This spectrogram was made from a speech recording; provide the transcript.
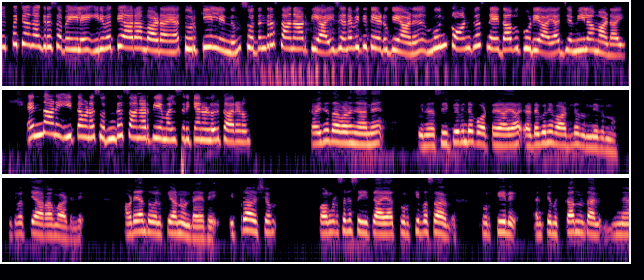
കൽപ്പറ്റ നഗരസഭയിലെ ഇരുപത്തിയാറാം വാർഡായ തുർക്കിയിൽ നിന്നും സ്വതന്ത്ര സ്ഥാനാർത്ഥിയായി ജനവിധി തേടുകയാണ് മുൻ കോൺഗ്രസ് നേതാവ് കൂടിയായ ജമീല മാടായി. എന്താണ് ഈ തവണ സ്വതന്ത്ര സ്ഥാനാർത്ഥിയെ മത്സരിക്കാനുള്ള ഒരു കാരണം? കഴിഞ്ഞ തവണ ഞാൻ പിന്നെ സി പി എമ്മിന്റെ കോട്ടയായ എടകുനി വാർഡിൽ നിന്നിരുന്നു ഇരുപത്തിയാറാം വാർഡിൽ അവിടെ ഞാൻ തോൽക്കുകയാണ് ഉണ്ടായത്. ഇപ്രാവശ്യം കോൺഗ്രസിന്റെ സീറ്റായ തുർക്കി ബസാർ തുർക്കിയിൽ എനിക്ക് നിൽക്കാൻ പിന്നെ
